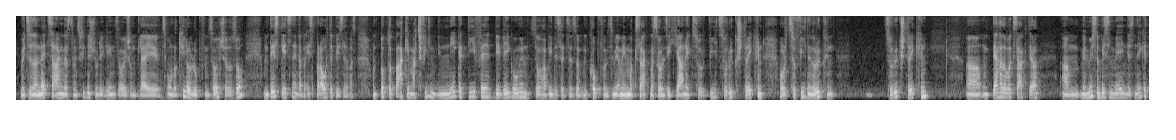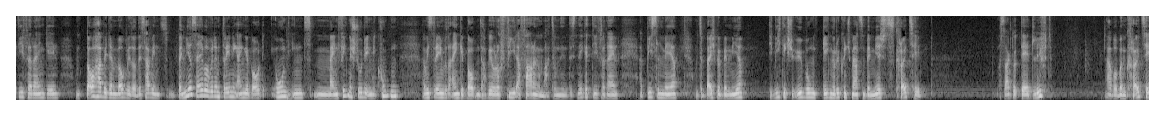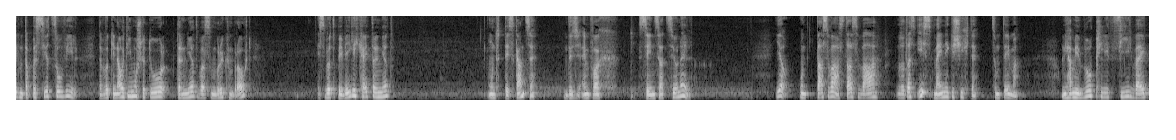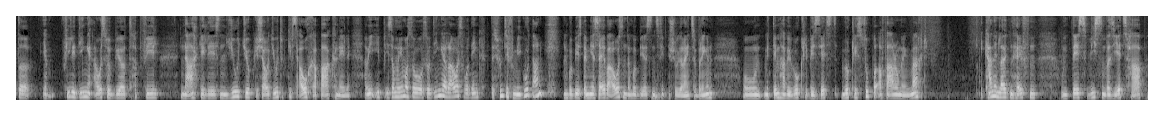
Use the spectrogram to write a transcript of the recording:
möchte dann nicht sagen, dass du ins Fitnessstudio gehen sollst und gleich 200 Kilo lupfen sollst oder so. Um das geht's nicht, aber es braucht ein bisschen was. Und Dr. Baki macht vielen die negative Bewegungen, so habe ich das jetzt also im Kopf, und sie haben immer gesagt, man soll sich ja nicht zu viel zurückstrecken oder zu viel den Rücken zurückstrecken. Äh, und der hat aber gesagt, ja, ähm, wir müssen ein bisschen mehr in das Negative reingehen. Und da habe ich den Verb wieder, das habe ich bei mir selber wieder im Training eingebaut und in mein Fitnessstudio, in die Kunden habe ich ins Training wieder eingebaut und da habe ich auch viel Erfahrung gemacht und in das Negative rein ein bisschen mehr. Und zum Beispiel bei mir, die wichtigste Übung gegen Rückenschmerzen bei mir ist das Kreuzheben. Man sagt auch Deadlift, aber beim Kreuzheben, da passiert so viel. Da wird genau die Muskulatur trainiert, was im Rücken braucht es wird Beweglichkeit trainiert und das Ganze Und das ist einfach sensationell. Ja, und das war's. Das war, oder das ist meine Geschichte zum Thema. Und ich habe mir wirklich viel weiter, ich habe viele Dinge ausprobiert, habe viel nachgelesen, YouTube geschaut. YouTube gibt es auch ein paar Kanäle. Aber ich, ich, ich sage mir immer so, so Dinge raus, wo ich denke, das fühlt sich für mich gut an und probiere es bei mir selber aus und dann probiere es ins Fitnessstudio reinzubringen. Und mit dem habe ich wirklich bis jetzt wirklich super Erfahrungen gemacht. Ich kann den Leuten helfen und das Wissen, was ich jetzt habe,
